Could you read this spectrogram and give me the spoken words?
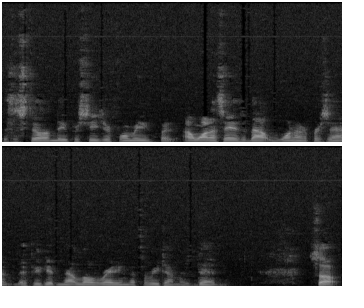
This is still a new procedure for me, but I want to say it's about 100% if you're getting that low rating that the retimer is dead. So,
